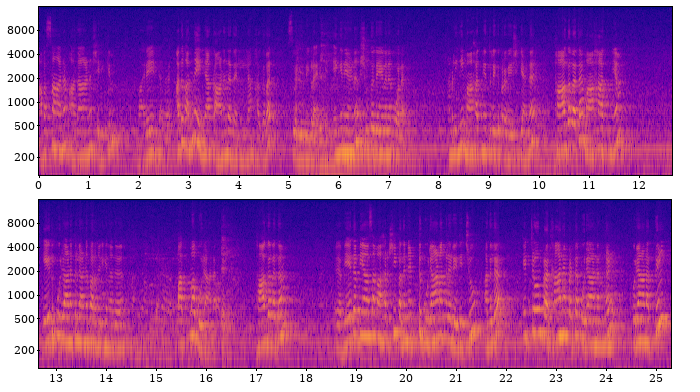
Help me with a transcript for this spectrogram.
അവസാനം അതാണ് ശരിക്കും വരേണ്ടത്. അത് വന്നു കഴിഞ്ഞാൽ കാണുന്നതെല്ലാം ഭഗവത് സ്വരൂപികളായിരിക്കും. എങ്ങനെയാണ്? ശുഭദേവനെ പോലെ. നമ്മൾ ഇനി മാഹാത്മ്യത്തിലേക്ക് പ്രവേശിക്കുകയാണ്. ഭാഗവത മാഹാത്മ്യം ഏത് പുരാണത്തിലാണ് പറഞ്ഞിരിക്കുന്നത്? പത്മപുരാണത്തിൽ ഭാഗവതം വേദവ്യാസ മഹർഷി പതിനെട്ട് പുരാണങ്ങൾ രചിച്ചു. അതിൽ ഏറ്റവും പ്രധാനപ്പെട്ട പുരാണങ്ങൾ പുരാണത്തിൽ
